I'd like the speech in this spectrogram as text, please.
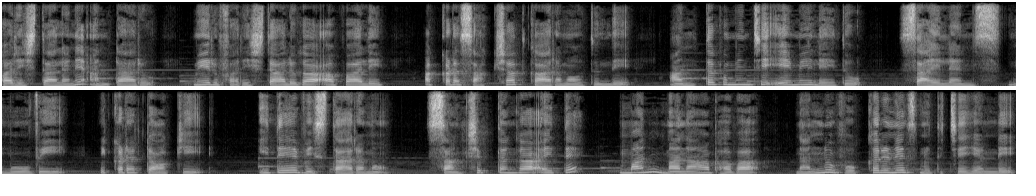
ఫరిష్టాలని అంటారు. మీరు ఫరిష్టాలుగా అవ్వాలి. అక్కడ సాక్షాత్కారం అవుతుంది అంతకు మించి ఏమీ లేదు. సైలెన్స్ మూవీ ఇక్కడ టాకీ. ఇదే విస్తారము. సంక్షిప్తంగా అయితే మన్ మనాభవ నన్ను ఒక్కరినే స్మృతి చేయండి.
